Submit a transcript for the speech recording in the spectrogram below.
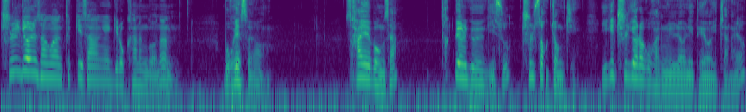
출결 상황 특기 사항에 기록하는 거는 뭐겠어요? 사회봉사, 특별교육 이수, 출석 정지. 이게 출결하고 관련이 되어 있잖아요.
